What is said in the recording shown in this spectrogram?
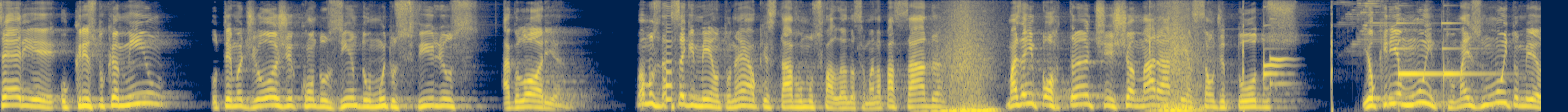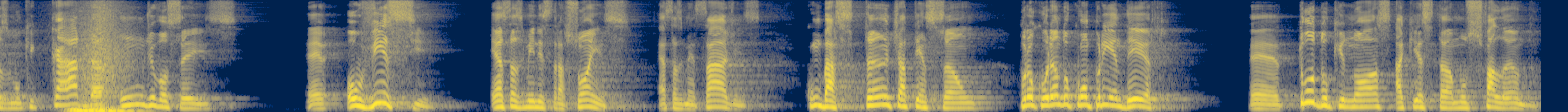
Série O Cristo Caminho, o tema de hoje, conduzindo muitos filhos à glória. Vamos dar seguimento né, ao que estávamos falando a semana passada, mas é importante chamar a atenção de todos, e eu queria muito, mas muito mesmo, que cada um de vocês é, ouvisse essas ministrações, essas mensagens, com bastante atenção, procurando compreender é, tudo o que nós aqui estamos falando.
